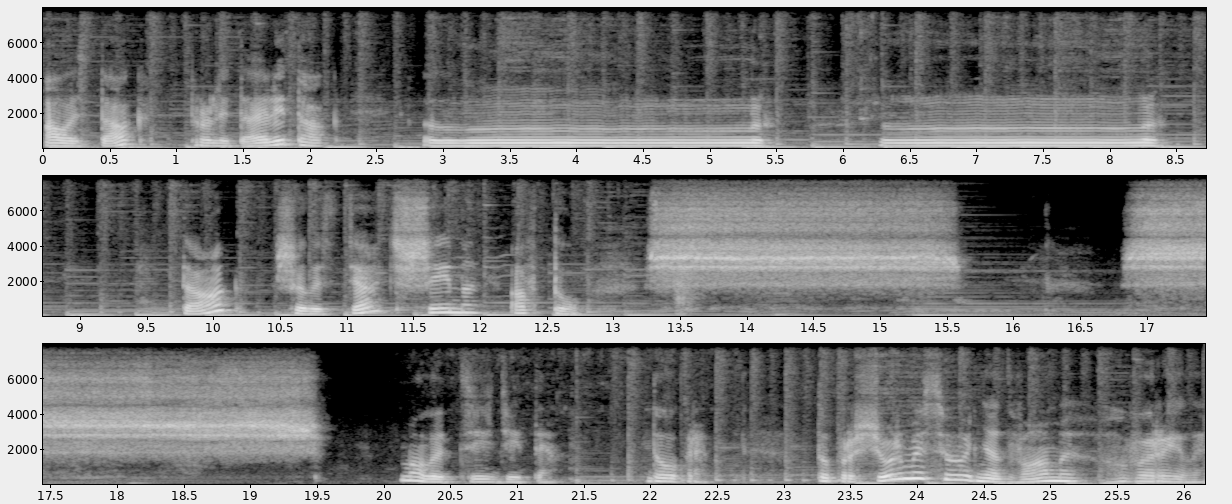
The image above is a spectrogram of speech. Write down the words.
А ось так пролітає літак. Так шелестять шина авто. Ш Молодці діти. Добре. То про що ж ми сьогодні з вами говорили?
